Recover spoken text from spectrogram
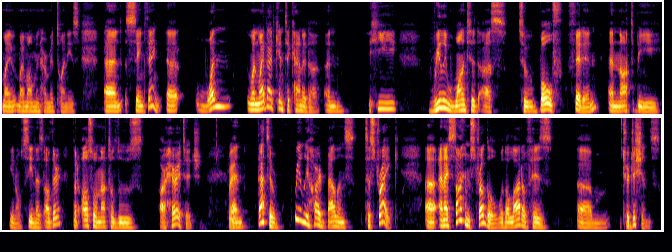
my my mom in her mid twenties, and same thing. Uh, one when my dad came to Canada and he really wanted us to both fit in and not be you know seen as other but also not to lose our heritage. Right. and that's a really hard balance to strike. Uh, and i saw him struggle with a lot of his um, traditions.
